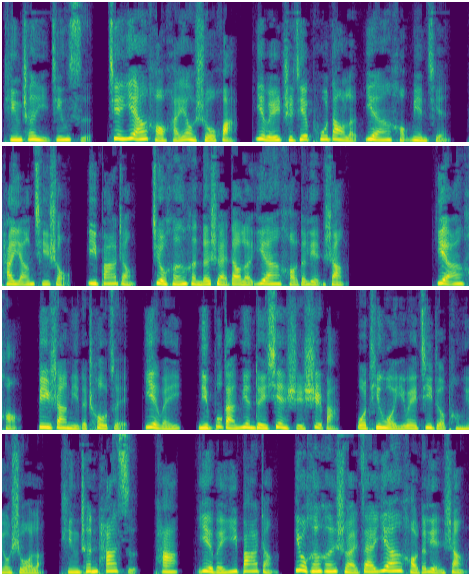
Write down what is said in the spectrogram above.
廷琛已经死。见叶安好还要说话，叶维直接扑到了叶安好面前，他扬起手，一巴掌就狠狠地甩到了叶安好的脸上。叶安好，闭上你的臭嘴！叶维，你不敢面对现实是吧？我听我一位记者朋友说了，廷琛他死。啪！叶维一巴掌又狠狠甩在叶安好的脸上。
